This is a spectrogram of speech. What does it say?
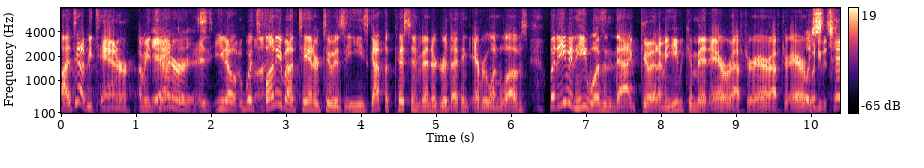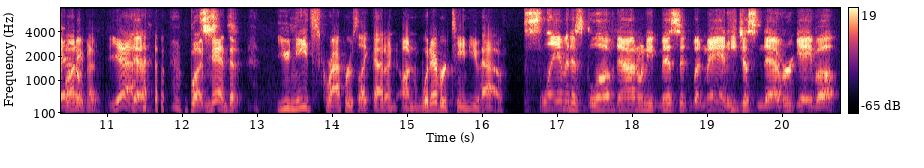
Uh, it's got to be Tanner. I mean, Yeah, Tanner. You know what's Fine. funny about Tanner too is he's got the piss and vinegar that I think everyone loves, but even he wasn't that good. I mean, he would commit error after error after error, Oh, but he was funny about it. terrible. Yeah, but man, the, you need scrappers like that on on whatever team you have. slamming his glove down when he'd miss it, but man, he just never gave up.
